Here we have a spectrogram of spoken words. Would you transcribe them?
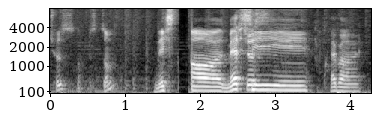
Tschüss und bis zum Nächstes Mal. Merci. Bye, bye.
